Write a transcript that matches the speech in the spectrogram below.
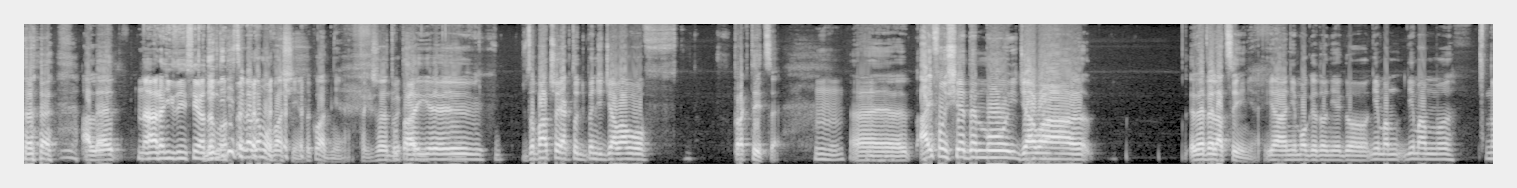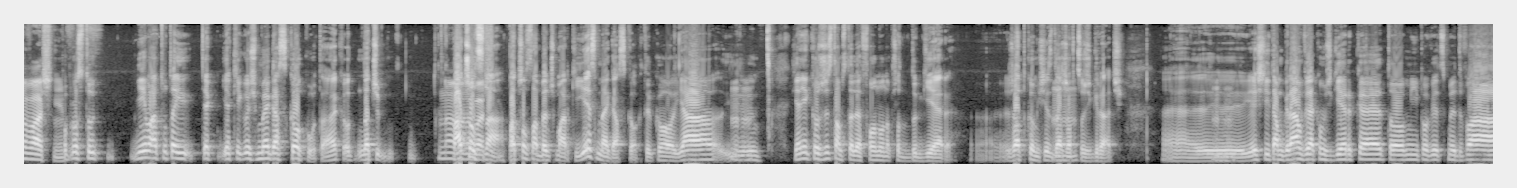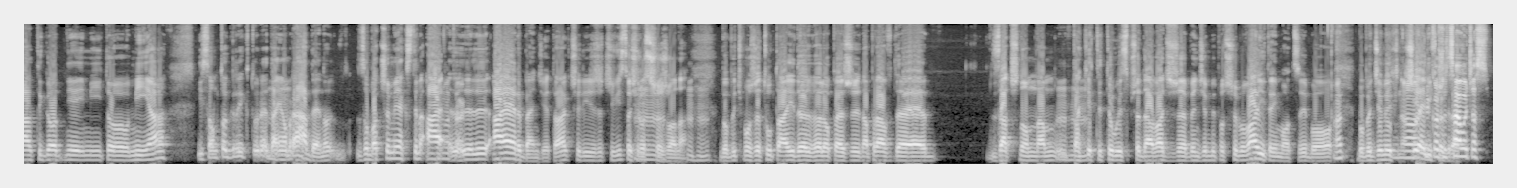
ale. No ale nigdy nic nie wiadomo. Nigdy nic nie wiadomo, właśnie, dokładnie. Także tutaj e, zobaczę, jak to będzie działało w praktyce. -hmm. e, iPhone 7 mój działa rewelacyjnie. Ja nie mogę do niego, nie mam, nie mam. No właśnie. Po prostu nie ma tutaj jak, jakiegoś mega skoku, tak? Znaczy, no, patrząc, no na, patrząc na benchmarki, jest mega skok, tylko ja. Mhm. Ja nie korzystam z telefonu na przykład do gier. Rzadko mi się zdarza w mhm. coś grać. E, mhm. Jeśli tam gram w jakąś gierkę, to mi powiedzmy dwa tygodnie i mi to mija i są to gry, które dają mhm. radę. No, zobaczymy jak z tym A, no tak. AR będzie, tak? czyli rzeczywistość rozszerzona, bo być może tutaj deweloperzy naprawdę zaczną nam mhm. takie tytuły sprzedawać, że będziemy potrzebowali tej mocy, bo, bo będziemy no, chcieli. Tylko, że cały czas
